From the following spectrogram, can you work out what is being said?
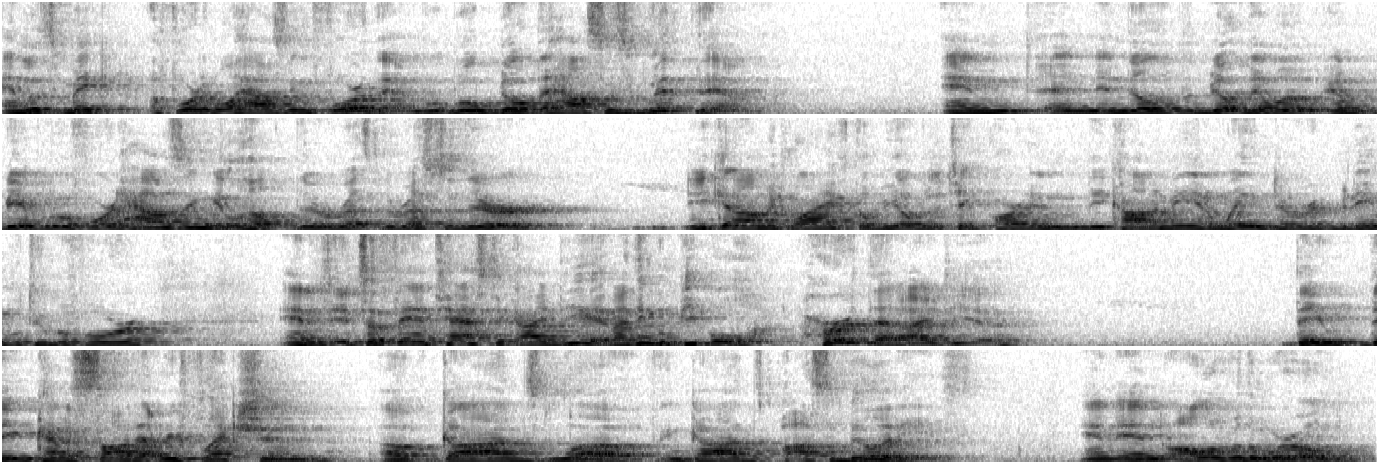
and let's make affordable housing for them. We'll build the houses with them. And, and, and they'll, build, they'll be able to afford housing. It'll help the rest, the rest of their economic life. They'll be able to take part in the economy in a way they've never been able to before. And it's, it's a fantastic idea. And I think when people heard that idea, they, they kind of saw that reflection of God's love and God's possibilities. And, and all over the world,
